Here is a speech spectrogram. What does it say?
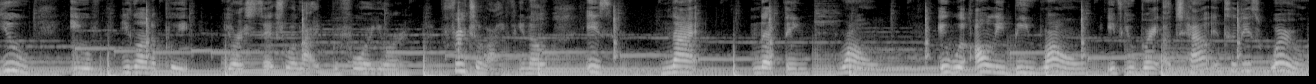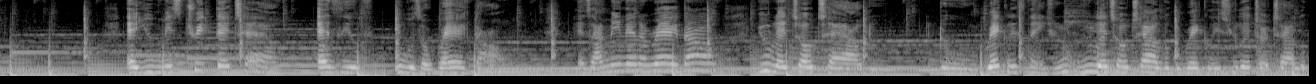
you if you're going to put your sexual life before your future life. You know, it's not nothing wrong. It will only be wrong if you bring a child into this world and you mistreat that child as if it was a rag doll. As I mean in a rag doll, you let your child do do reckless things. You you let your child look reckless. You let your child look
